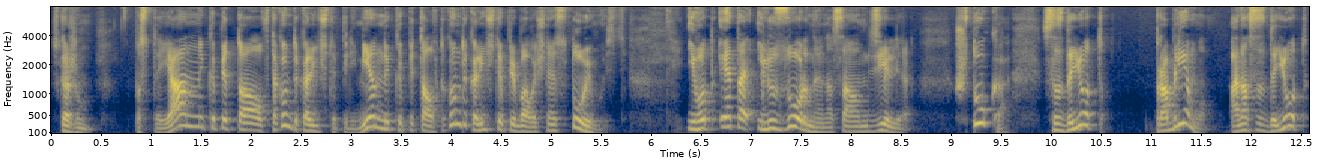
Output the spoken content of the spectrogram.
скажем, постоянный капитал, в таком-то количестве переменный капитал, в таком-то количестве прибавочная стоимость. И вот эта иллюзорная на самом деле штука создает проблему, она создает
